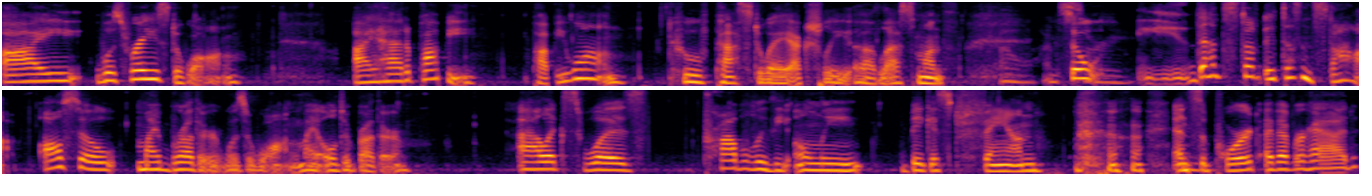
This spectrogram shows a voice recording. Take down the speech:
I was raised a Wong. I had a Papi, Papi Wong, who passed away actually uh, last month. Oh, I'm so sorry. that stuff it doesn't stop. Also, my brother was a Wong, my older brother. Alex was probably the only biggest fan and support I've ever had.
